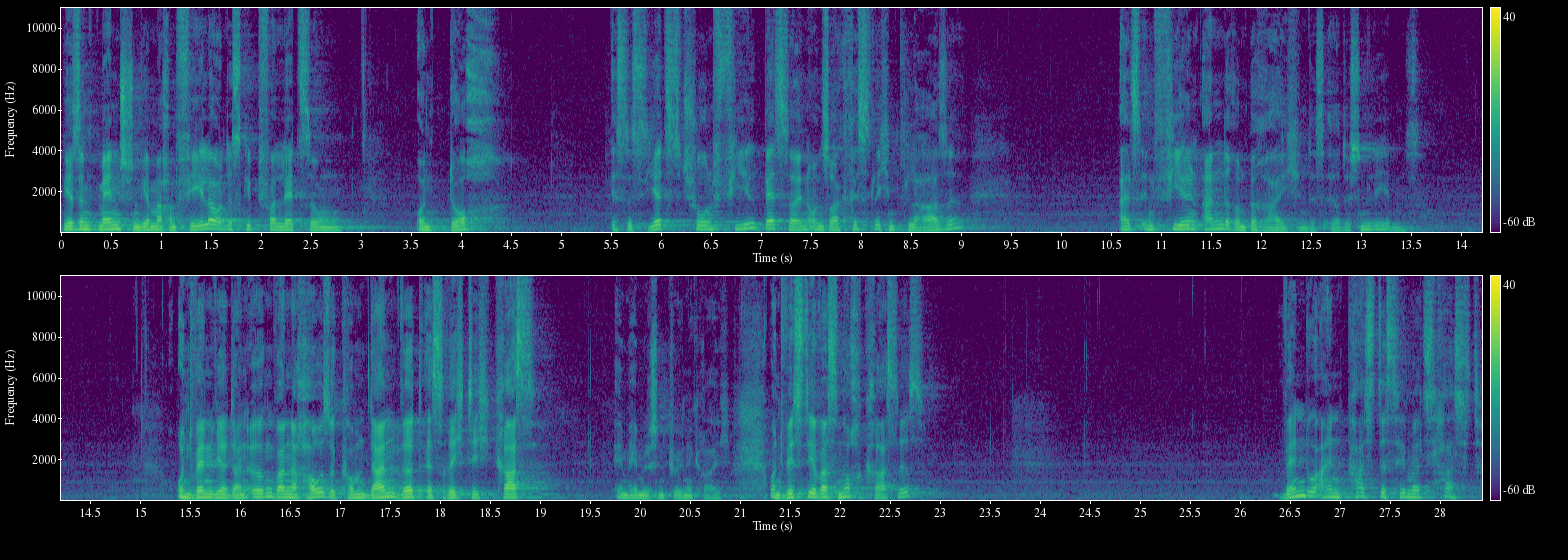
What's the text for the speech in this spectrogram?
Wir sind Menschen, wir machen Fehler und es gibt Verletzungen. Und doch ist es jetzt schon viel besser in unserer christlichen Blase als in vielen anderen Bereichen des irdischen Lebens. Und wenn wir dann irgendwann nach Hause kommen, dann wird es richtig krass im himmlischen Königreich. Und wisst ihr, was noch krass ist? Wenn du einen Pass des Himmels hast,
